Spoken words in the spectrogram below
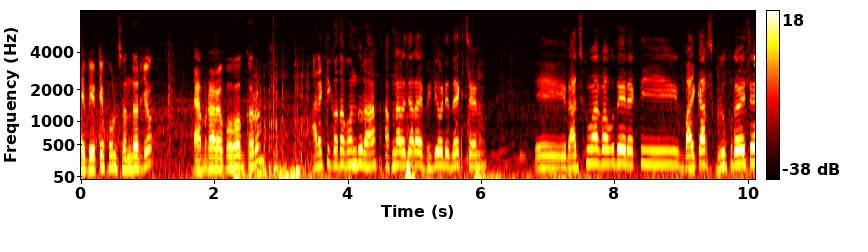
এই বিউটিফুল সৌন্দর্য আপনারা উপভোগ করুন। আরেকটি কথা বন্ধুরা, আপনারা যারা এই ভিডিওটি দেখছেন, এই রাজকুমার বাবুদের একটি বাইকার্স গ্রুপ রয়েছে।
